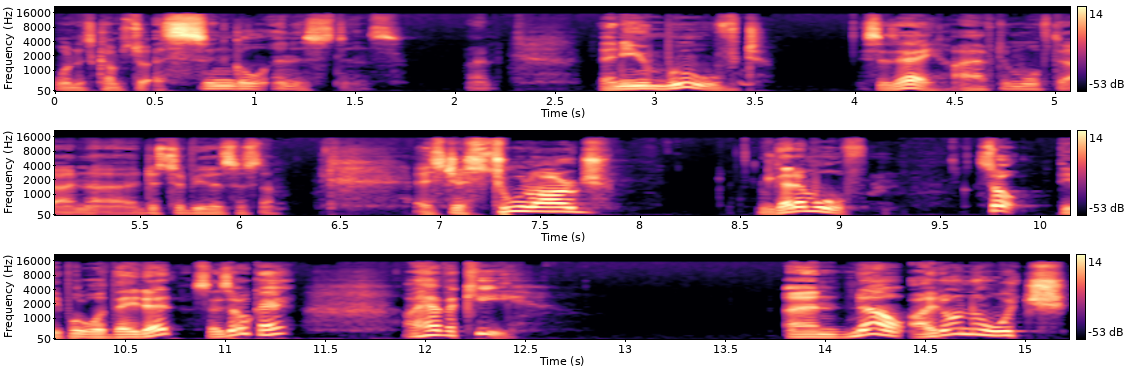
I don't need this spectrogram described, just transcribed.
when it comes to a single instance, right? Then you moved. He says, hey, I have to move to a uh, distributed system. It's just too large. You gotta move. So people, what they did says, okay, I have a key. And now I don't know which,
